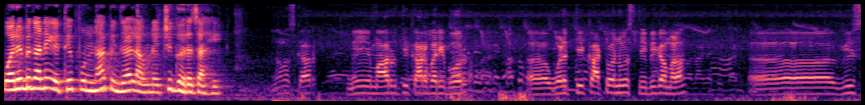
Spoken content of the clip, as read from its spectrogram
वनविभागाने येथे पुन्हा पिंजरा लावण्याची गरज आहे. नमस्कार. मी मारुती कारभारी भोर वळती काटवण वस्ती बिगामळा वीस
